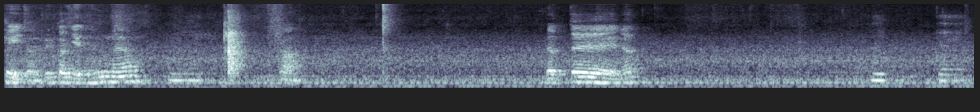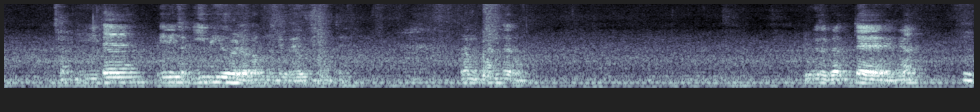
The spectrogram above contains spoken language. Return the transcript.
2k죠. 여기까지 이해되셨나요? 네 자, 몇 대 몇? 네 자, 2대 1이죠. 이 비율을 여러분들이 외우시면 돼요. 그럼 반대로 여기서 몇대 몇? 이대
